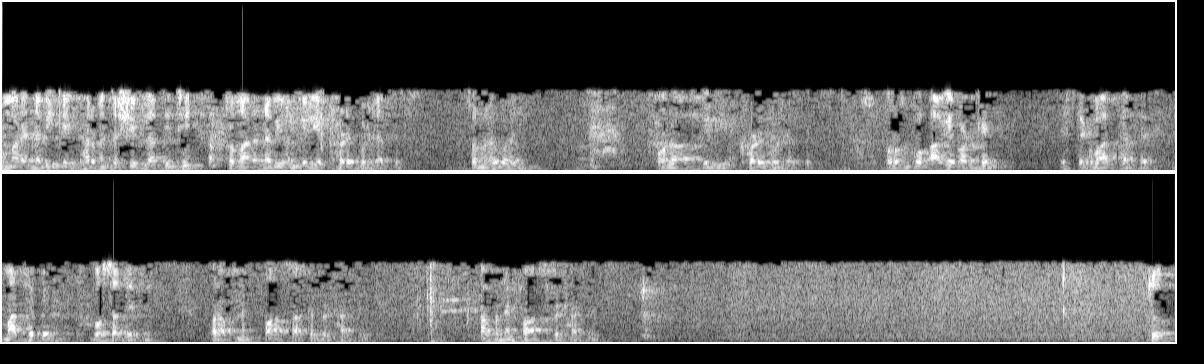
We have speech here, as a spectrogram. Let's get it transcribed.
ہمارے نبی کے گھر میں تشریف لاتی تھیں، تو ہمارے نبی ان کے لیے کھڑے ہو جاتے تھے۔ سن رہے بھائی؟ اولاد کے لیے کھڑے ہو جاتے تھے۔ اور ان کو آگے بڑھ کے استقبال کرتے تھے، ماتھے پہ بوسا دیتے تھے اور اپنے پاس آ کے بٹھاتے تھے۔ اپنے پاس بٹھاتے تھے۔ تو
